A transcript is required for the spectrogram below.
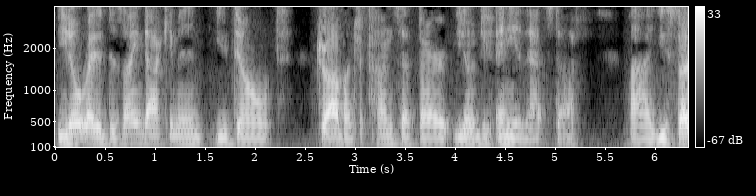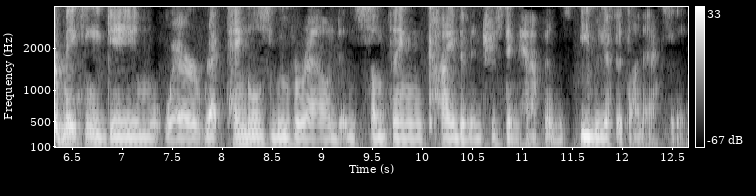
you don't write a design document, you don't draw a bunch of concept art, you don't do any of that stuff. Uh, you start making a game where rectangles move around and something kind of interesting happens, even if it's on accident.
